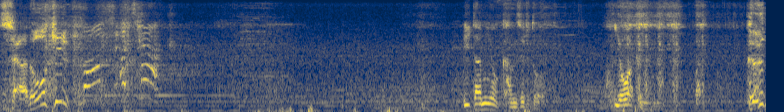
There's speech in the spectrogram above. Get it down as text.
シャドウキル Launch attack. 痛みを感じると弱くなります。ふっ？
